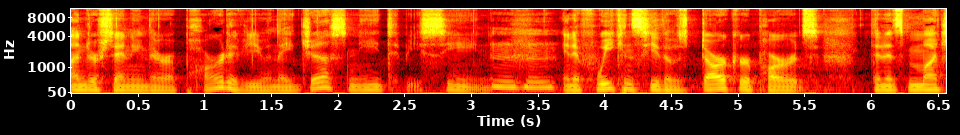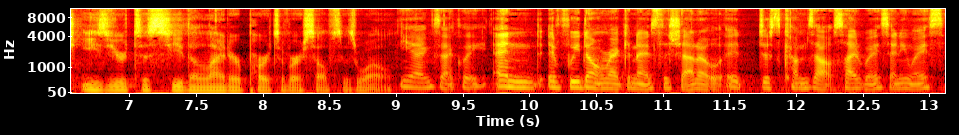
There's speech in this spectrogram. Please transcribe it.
understanding they're a part of you and they just need to be seen. Mm-hmm. And if we can see those darker parts, then it's much easier to see the lighter parts of ourselves as well. Yeah, exactly. And if we don't recognize the shadow, it just comes out sideways, anyways.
